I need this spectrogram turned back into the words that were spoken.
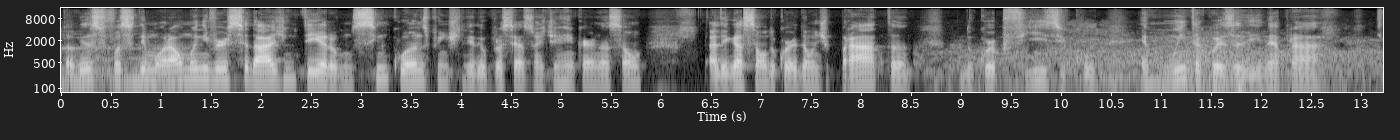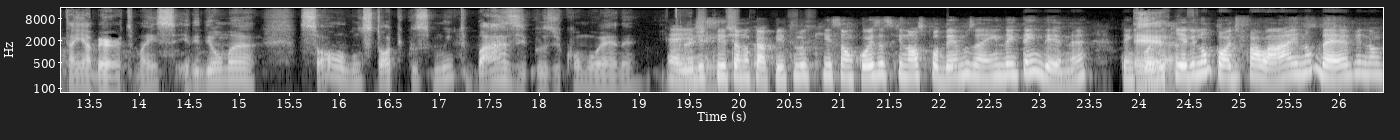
talvez fosse demorar uma universidade inteira, uns cinco anos para a gente entender o processo de reencarnação, a ligação do cordão de prata no corpo físico, é muita coisa ali, né, para que está em aberto, mas ele deu uma só alguns tópicos muito básicos de como é, né? É, ele gente... cita no capítulo que são coisas que nós podemos ainda entender, né? Tem coisa é... que ele não pode falar e não deve, não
